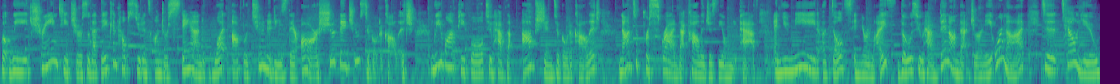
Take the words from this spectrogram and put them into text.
but we train teachers so that they can help students understand what opportunities there are should they choose to go to college. We want people to have the option to go to college not to prescribe that college is the only path. And you need adults in your life, those who have been on that journey or not, to tell you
